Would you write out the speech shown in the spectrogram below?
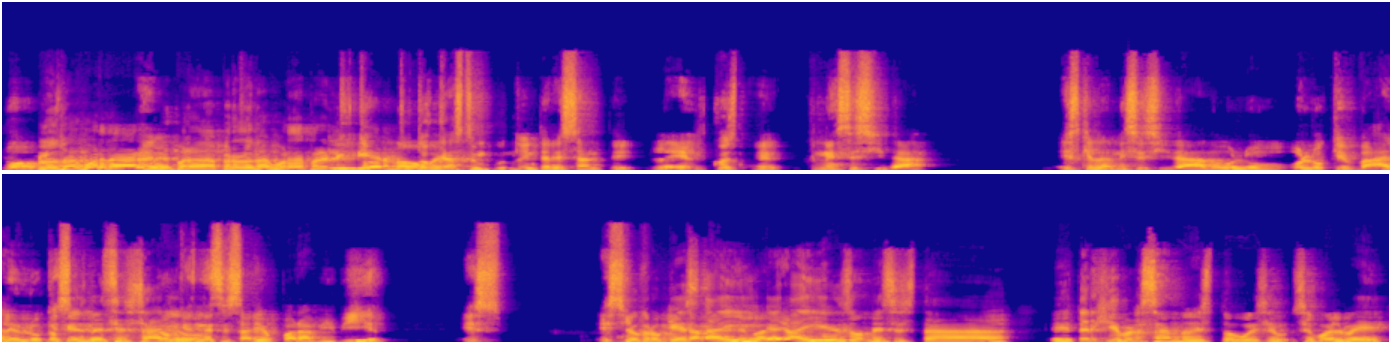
no, Los va a guardar, güey, para, pero los va a guardar para el Tú- invierno, Tú, güey. tocaste un punto interesante, la- el, cues- eh, necesidad. Es que la necesidad o lo, o lo que vale o lo que, Lo que es se- necesario. lo que es necesario para vivir es, es Yo creo que es ahí, ahí es donde se está eh, tergiversando esto, güey. Se, se vuelve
